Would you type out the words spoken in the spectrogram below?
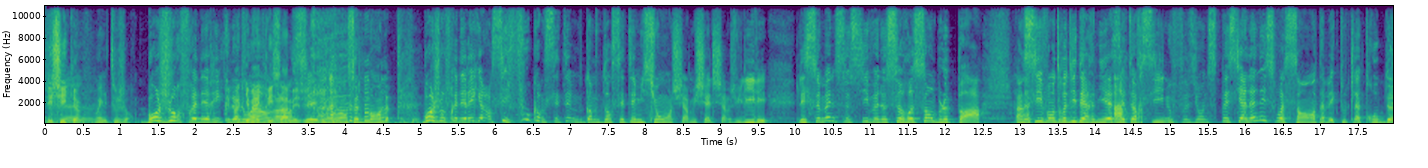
C'est chic. hein. oui, toujours. Bonjour Frédéric C'est pas Lenoir. qui m'a écrit ça, Alors, mais c'est- j'ai- ouais, on se demande. Bonjour Frédéric. Alors c'est fou comme c'était comme dans cette émission, cher Michel, cher Julie, les, les semaines ceci ne se ressemblent pas. Ainsi, vendredi dernier, à cette heure-ci, nous faisions une spéciale années 60 avec toute la troupe de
